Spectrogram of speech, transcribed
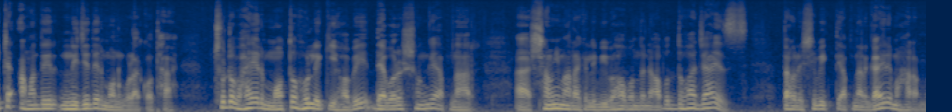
এটা আমাদের নিজেদের মন গড়া কথা। ছোট ভাইয়ের মতো হলে কি হবে? দেবরের সঙ্গে আপনার স্বামী মারা গেলে বিবাহ বন্ধনে আবদ্ধ হওয়া জায়েজ? তাহলে সে ব্যক্তি আপনার গায়ের মাহারাম।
